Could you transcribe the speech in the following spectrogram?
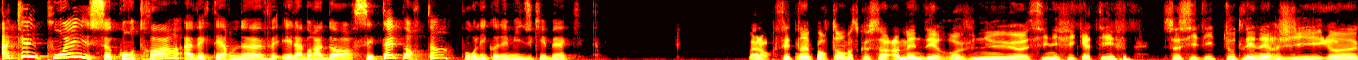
quel point ce contrat avec Terre-Neuve et Labrador, c'est important pour l'économie du Québec? Alors, c'est important parce que ça amène des revenus euh, significatifs. Ceci dit, toute l'énergie euh,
